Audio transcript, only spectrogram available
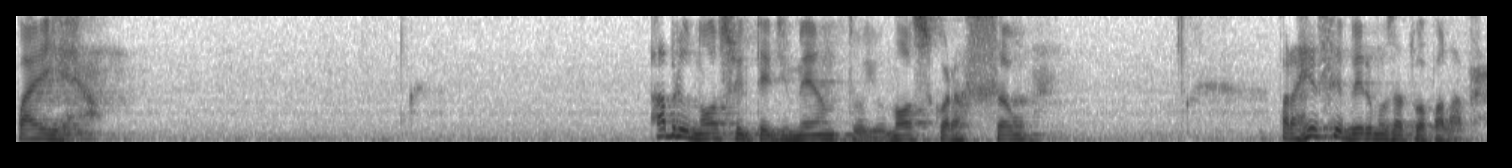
Pai, abre o nosso entendimento e o nosso coração para recebermos a tua palavra.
